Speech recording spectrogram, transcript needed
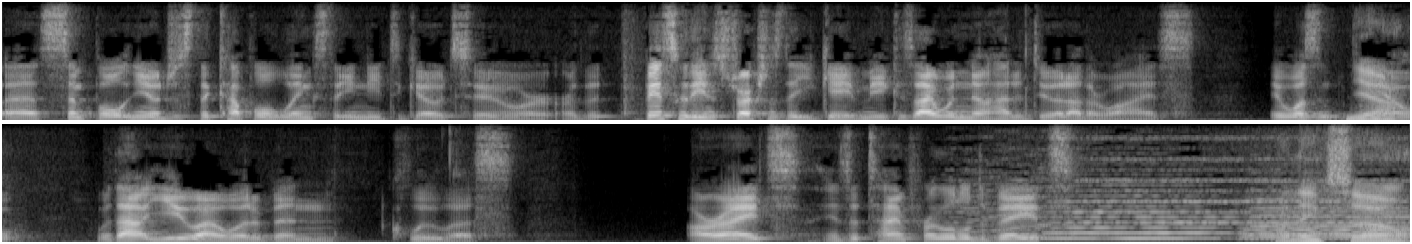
a simple, you know, just the couple of links that you need to go to, or, or the basically the instructions that you gave me, because I wouldn't know how to do it otherwise. It wasn't, Yeah. you know, without you, I would have been clueless. All right, is it time for a little debate? I think so.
